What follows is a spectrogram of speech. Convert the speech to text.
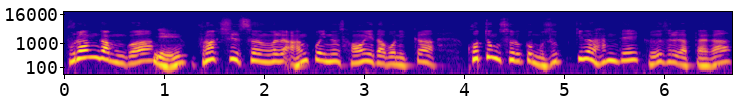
불안감과 예. 불확실성을 안고 있는 상황이다 보니까 고통스럽고 무섭기는 한데 그것을 갖다가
